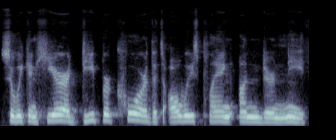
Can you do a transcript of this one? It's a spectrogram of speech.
so we can hear a deeper chord that's always playing underneath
